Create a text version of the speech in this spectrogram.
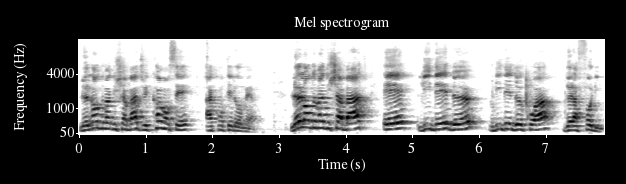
le lendemain du Shabbat, je vais commencer à compter le Homer. Le lendemain du Shabbat est l'idée de, l'idée de quoi? De la folie.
